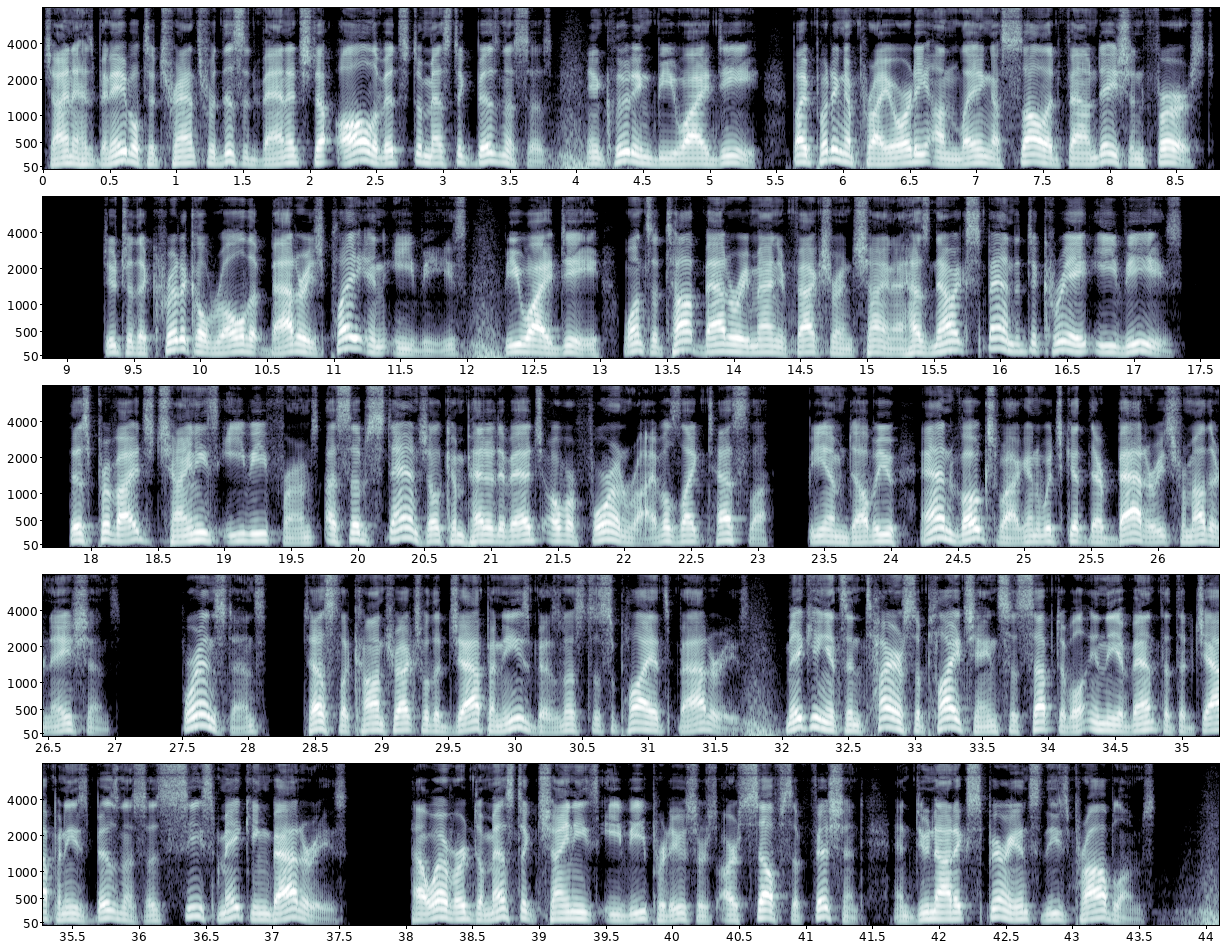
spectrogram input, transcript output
China has been able to transfer this advantage to all of its domestic businesses, including BYD, by putting a priority on laying a solid foundation first. Due to the critical role that batteries play in EVs, BYD, once a top battery manufacturer in China, has now expanded to create EVs. This provides Chinese EV firms a substantial competitive edge over foreign rivals like Tesla, BMW, and Volkswagen, which get their batteries from other nations. For instance, Tesla contracts with a Japanese business to supply its batteries, making its entire supply chain susceptible in the event that the Japanese businesses cease making batteries. However, domestic Chinese EV producers are self sufficient and do not experience these problems.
